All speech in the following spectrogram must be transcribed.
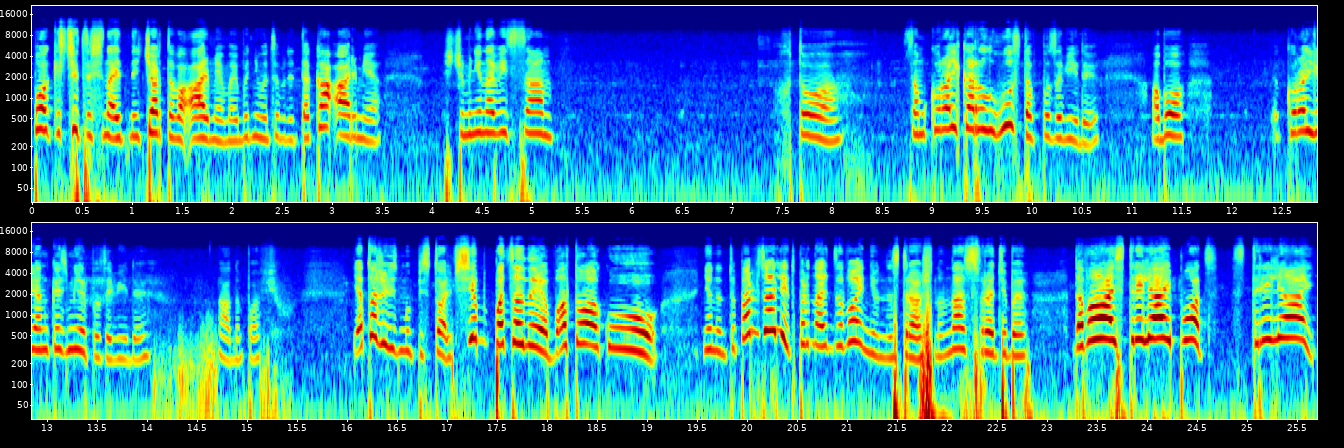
поки що це ж навіть не чортова армія, в майбутньому це буде така армія, що мені навіть сам. Хто? Сам король Карл Густав позавідує. Або король Ян Казмір позавідує. Ладно, пофіг. Я теж візьму пістоль. Всі пацани в атаку! Ні, ну тепер взагалі, тепер навіть за воїнів не страшно. В нас вроді би. Давай, стреляй, поц! Стреляй!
